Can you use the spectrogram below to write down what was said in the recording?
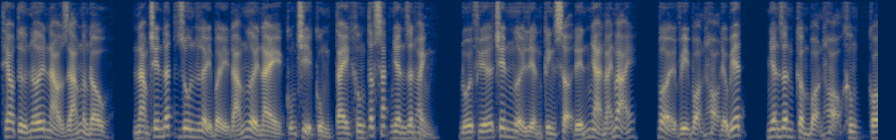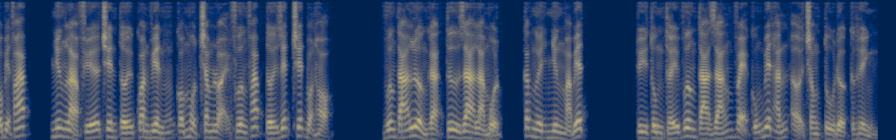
Theo từ nơi nào dám ngẩng đầu nằm trên đất run lẩy bẩy đám người này cũng chỉ cùng tay không tất sắc nhân dân hành, đối phía trên người liền kinh sợ đến nhà mãi mãi bởi vì bọn họ đều biết, nhân dân cầm bọn họ không có biện pháp, nhưng là phía trên tới quan viên có một trăm loại phương pháp tới giết chết bọn họ. Vương tá lường gạt tư ra là một, các ngươi nhưng mà biết. Tuy tùng thấy vương tá dáng vẻ cũng biết hắn ở trong tù được cực hình,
